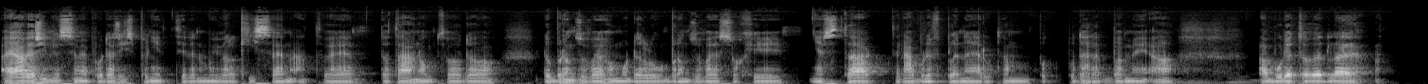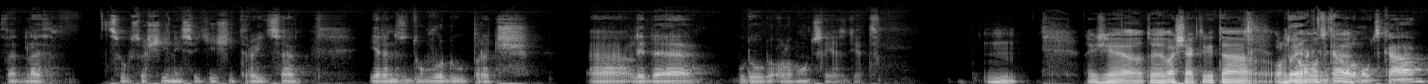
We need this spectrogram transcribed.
a já věřím, že se mi podaří splnit jeden můj velký sen a to je dotáhnout to do, do bronzového modelu, bronzové sochy města, která bude v plenéru tam pod, pod hradbami a, a bude to vedle, vedle sousoší nejsvětější trojice jeden z důvodů, proč eh, lidé budou do Olomouce jezdit. Hmm. Takže eh, to je vaše aktivita To je aktivita Olomoucká.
